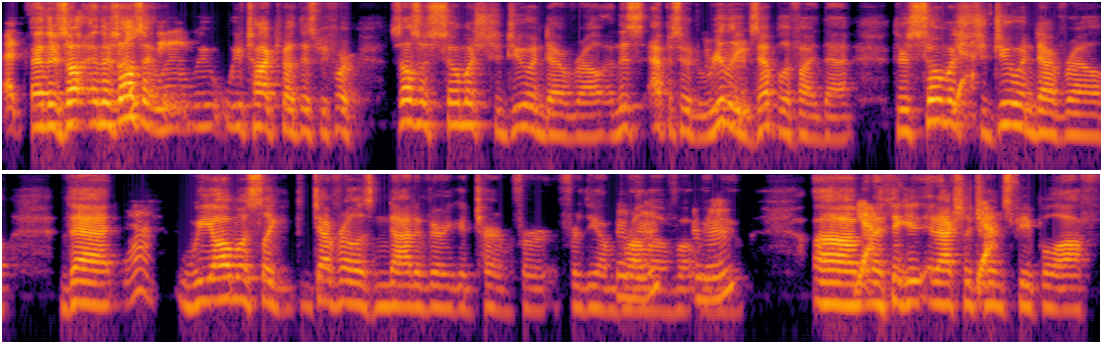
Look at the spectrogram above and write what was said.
That's And there's and there's also we, we, we've talked about this before. There's also so much to do in DevRel, and this episode really Mhm. exemplified that. There's so much Yes. to do in DevRel that yeah, we almost like DevRel is not a very good term for for the umbrella Mhm, of what we mhm. do. Um, Yeah. And I think it, it actually Yeah. turns people off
